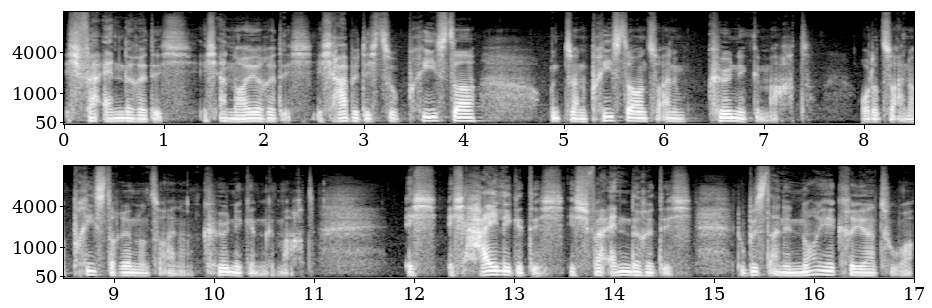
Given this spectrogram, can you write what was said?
ich verändere dich, ich erneuere dich, ich habe dich zu Priester und zu einem Priester und zu einem König gemacht oder zu einer Priesterin und zu einer Königin gemacht. Ich, ich heilige dich, ich verändere dich, du bist eine neue Kreatur.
